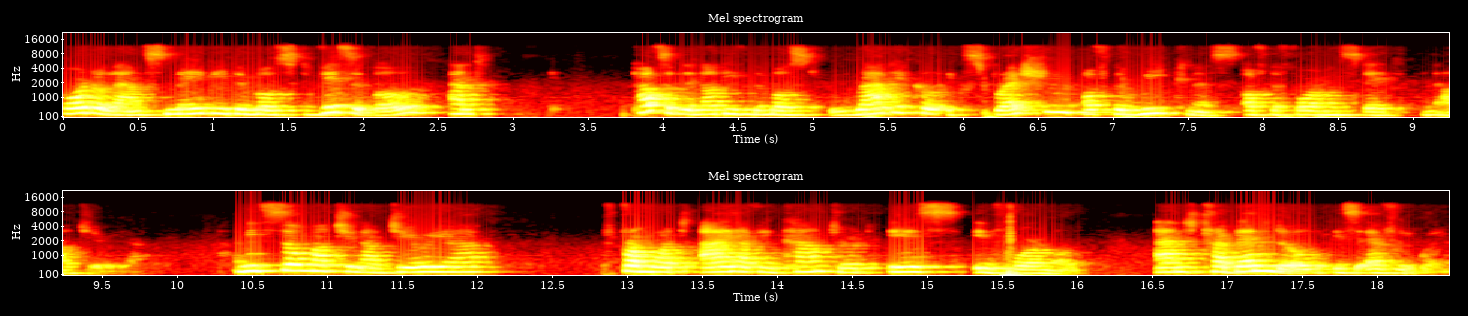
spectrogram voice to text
borderlands maybe the most visible and possibly not even the most radical expression of the weakness of the formal state in Algeria? I mean, so much in Algeria from what I have encountered is informal and Trabendo is everywhere.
